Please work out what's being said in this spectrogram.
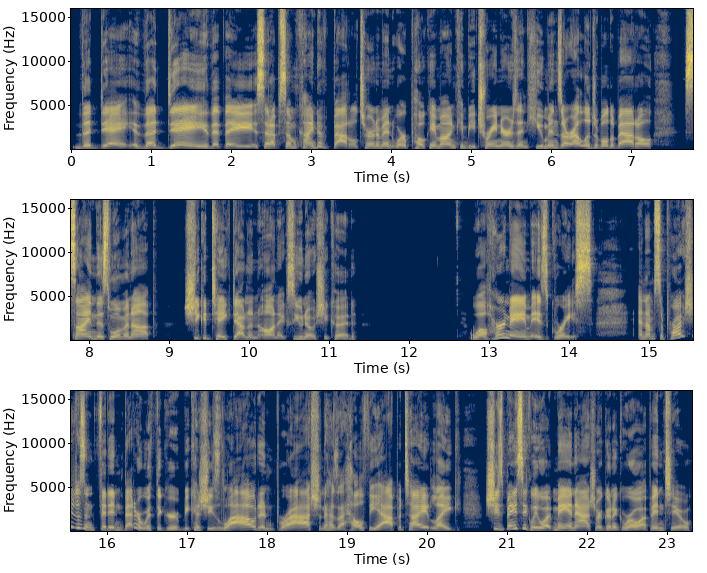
The day, the day that they set up some kind of battle tournament where Pokemon can be trainers and humans are eligible to battle, sign this woman up. She could take down an Onix, you know she could. Well, her name is Grace. And I'm surprised she doesn't fit in better with the group because she's loud and brash and has a healthy appetite. Like, she's basically what May and Ash are going to grow up into.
